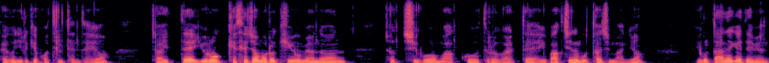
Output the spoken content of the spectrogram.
백은 이렇게 버틸 텐데요. 자, 이때 이렇게 세 점으로 키우면은 젖히고 막고 들어갈 때 막지는 못하지만요. 이걸 따내게 되면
